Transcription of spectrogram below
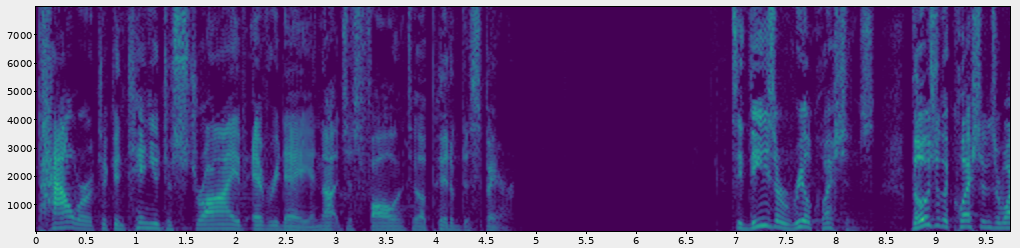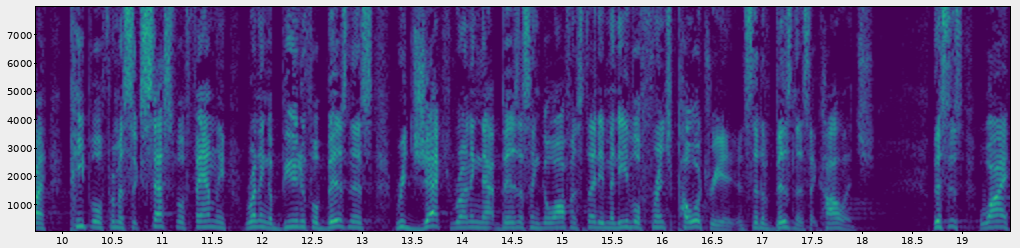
power to continue to strive every day and not just fall into a pit of despair? See, these are real questions. Those are the questions or why people from a successful family running a beautiful business reject running that business and go off and study medieval French poetry instead of business at college. This is why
